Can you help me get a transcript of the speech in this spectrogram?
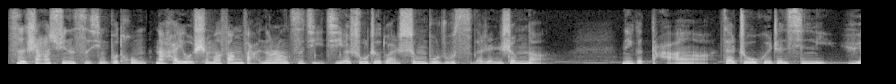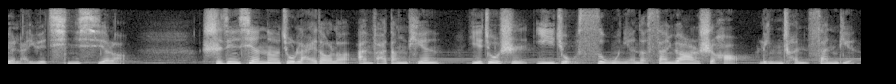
自杀寻死行不通，那还有什么方法能让自己结束这段生不如死的人生呢？那个答案啊，在周慧珍心里越来越清晰了。时间线呢，就来到了案发当天，也就是一九四五年的三月二十号凌晨三点。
